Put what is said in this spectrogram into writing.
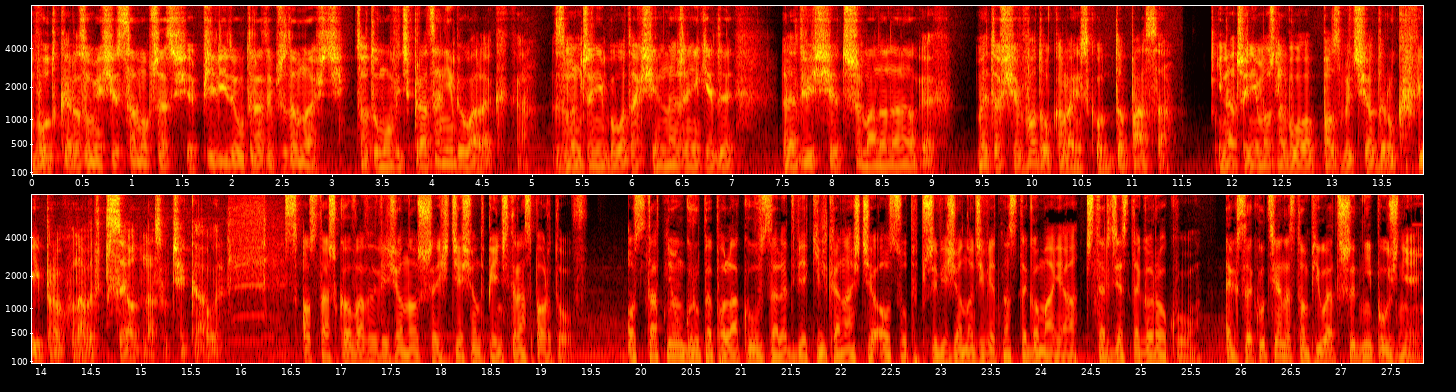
Wódkę rozumie się samo przez się, pili do utraty przytomności. Co tu mówić, praca nie była lekka. Zmęczenie było tak silne, że niekiedy ledwie się trzymano na nogach. Myto się wodą kolońską do pasa. Inaczej nie można było pozbyć się odoru krwi i prochu, nawet psy od nas uciekały. Z Ostaszkowa wywieziono 65 transportów. Ostatnią grupę Polaków, zaledwie kilkanaście osób, przywieziono 19 maja 40 roku. Egzekucja nastąpiła trzy dni później.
